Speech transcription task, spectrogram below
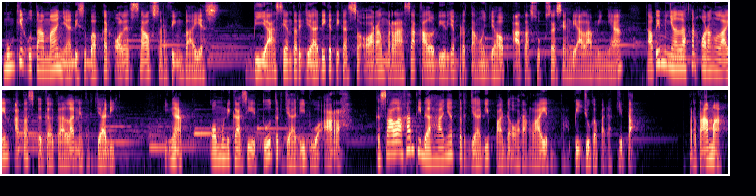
mungkin utamanya disebabkan oleh self-serving bias. Bias yang terjadi ketika seorang merasa kalau dirinya bertanggung jawab atas sukses yang dialaminya, tapi menyalahkan orang lain atas kegagalan yang terjadi. Ingat, komunikasi itu terjadi dua arah. Kesalahan tidak hanya terjadi pada orang lain, tapi juga pada kita. Pertama,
